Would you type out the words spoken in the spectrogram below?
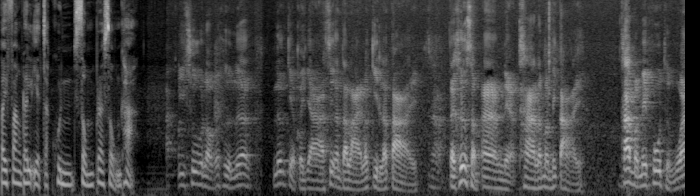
ไปฟังรายละเอียดจากคุณสมประสงค์ค่ะ อิชูเราก็คือเรื่องเรื่องเกี่ยวกับยาซึ่งอันตรายแล้วกินแล้วตาย แต่เครื่องสำอางเนี่ยทานแล้วมันไม่ตาย ถ้ามันไม่พูดถึงว่า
